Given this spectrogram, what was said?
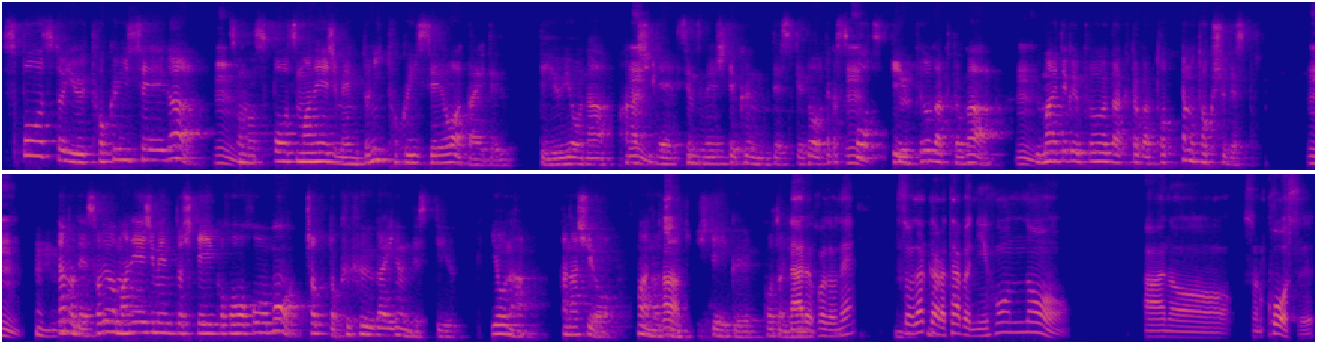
スポーツという得意性が、うん。そのスポーツマネジメントに得意性を与えてるっていうような話で説明していくんですけど、だからスポーツっていうプロダクトが、うん生まれてくるプロダクトがとっても特殊ですと。うん。なので、それをマネージメントしていく方法もちょっと工夫がいるんですっていうような話を、まあ、後々していくことになるほどね。うんそう、だから多分日本の、あのーそのコース、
